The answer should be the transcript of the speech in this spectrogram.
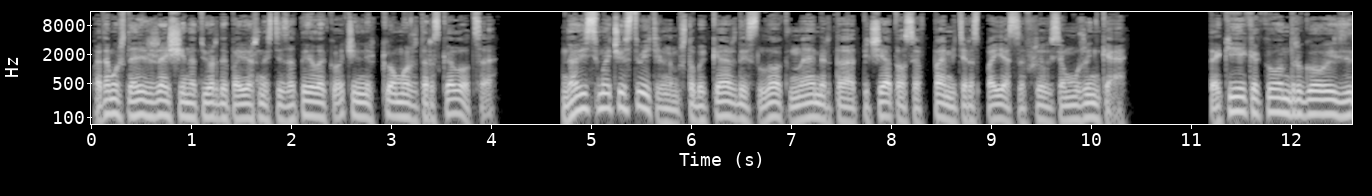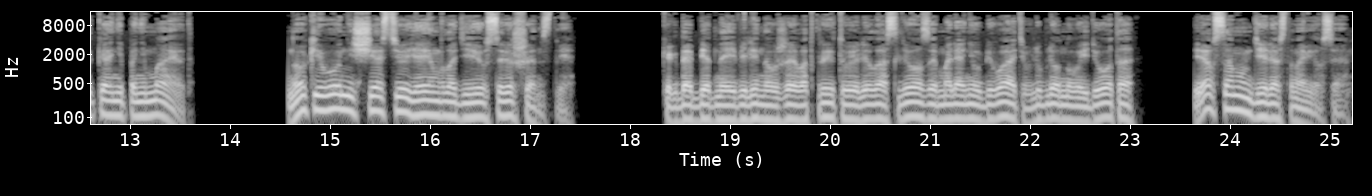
потому что лежащий на твердой поверхности затылок очень легко может расколоться, но весьма чувствительным, чтобы каждый слог намертво отпечатался в памяти распоясавшегося муженька. Такие, как он, другого языка не понимают. Но к его несчастью я им владею в совершенстве. Когда бедная Эвелина уже в открытую лила слезы, моля не убивать влюбленного идиота, я в самом деле остановился.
